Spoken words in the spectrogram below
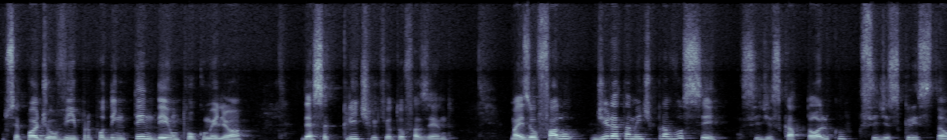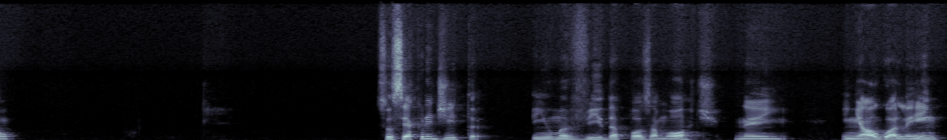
você pode ouvir para poder entender um pouco melhor dessa crítica que eu estou fazendo, mas eu falo diretamente para você, que se diz católico, que se diz cristão. Se você acredita em uma vida após a morte, né, em, em algo além,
